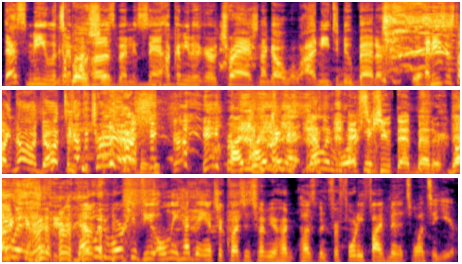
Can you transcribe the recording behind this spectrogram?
That's me looking at Bullshit. my husband and saying, "How come you look at the trash?" And I go, "Well, I need to do better." And he's just like, "No, dog, take out the trash." I, I that, that would work. If, Execute that better. that, would, that would work if you only had to answer questions from your husband for 45 minutes once a year.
